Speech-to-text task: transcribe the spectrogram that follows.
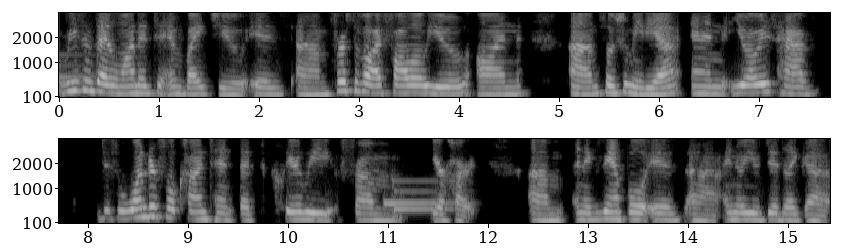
reasons I wanted to invite you is um, first of all, I follow you on um, social media, and you always have just wonderful content that's clearly from your heart. Um, an example is uh, I know you did like a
